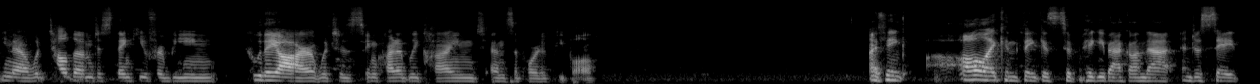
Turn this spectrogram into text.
you know would tell them just thank you for being who they are which is incredibly kind and supportive people. I think all I can think is to piggyback on that and just say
